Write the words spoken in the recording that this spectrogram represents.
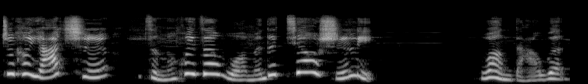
这颗牙齿怎么会在我们的教室里？旺达问。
